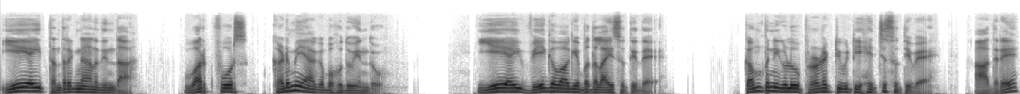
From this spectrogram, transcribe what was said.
ಎಐ ತಂತ್ರಜ್ಞಾನದಿಂದ ವರ್ಕ್ಫೋರ್ಸ್ ಕಡಿಮೆಯಾಗಬಹುದು ಎಂದು. ಎಐ ವೇಗವಾಗಿ ಬದಲಾಯಿಸುತ್ತಿದೆ. ಕಂಪನಿಗಳು ಪ್ರೊಡಕ್ಟಿವಿಟಿ ಹೆಚ್ಚಿಸುತ್ತಿವೆ. ಆದರೆ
